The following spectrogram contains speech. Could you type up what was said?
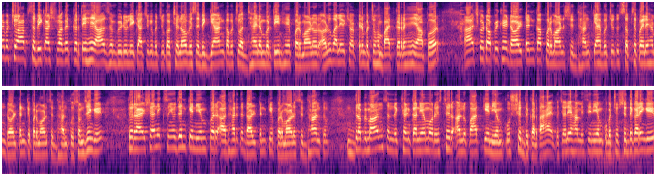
अरे बच्चों, आप सभी का स्वागत करते हैं। आज हम वीडियो लेके आ चुके बच्चों कक्षा नौ वैसे विज्ञान का बच्चों, अध्याय नंबर तीन है, परमाणु और अणु वाले चैप्टर में बच्चों हम बात कर रहे हैं यहाँ पर। आज का टॉपिक है डाल्टन का परमाणु सिद्धांत। क्या है बच्चों? तो सबसे पहले हम डाल्टन के परमाणु सिद्धांत को समझेंगे। तो रासायनिक संयोजन के नियम पर आधारित डाल्टन के परमाणु सिद्धांत द्रव्यमान संरक्षण का नियम और स्थिर अनुपात के नियम को सिद्ध करता है। तो चलिए हम इसी नियम को बच्चों सिद्ध करेंगे।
